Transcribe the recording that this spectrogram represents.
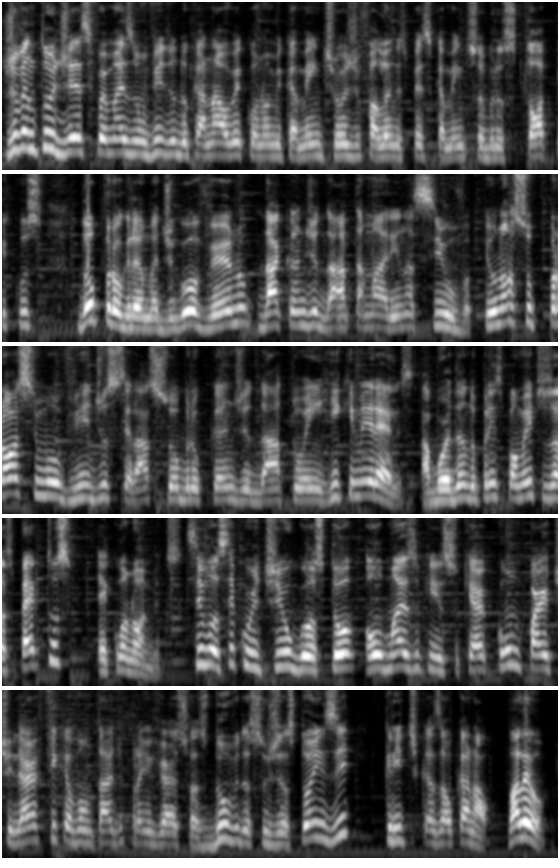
Juventude, esse foi mais um vídeo do canal Economicamente, hoje falando especificamente sobre os tópicos do programa de governo da candidata Marina Silva. E o nosso próximo vídeo será sobre o candidato Henrique Meirelles, abordando principalmente os aspectos econômicos. Se você curtiu, gostou ou mais do que isso, quer compartilhar, fique à vontade para enviar suas dúvidas, sugestões e críticas ao canal. Valeu!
